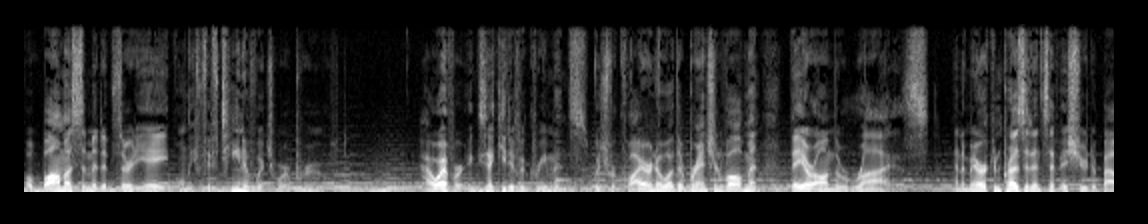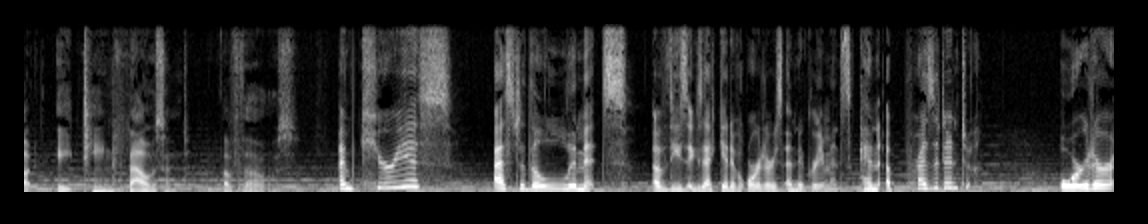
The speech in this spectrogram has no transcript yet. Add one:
Obama submitted 38, only 15 of which were approved. However, executive agreements, which require no other branch involvement, they are on the rise, and American presidents have issued about 18,000 of those. I'm curious as to the limits of these executive orders and agreements. Can a president order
